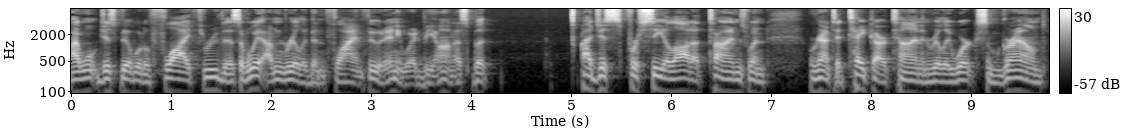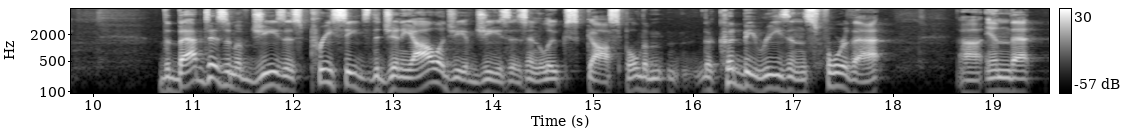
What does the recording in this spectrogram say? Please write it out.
I won't just be able to fly through this. I've really been flying through it anyway, to be honest, but I just foresee a lot of times when we're going to, to take our time and really work some ground. The baptism of Jesus precedes the genealogy of Jesus in Luke's gospel. The, there could be reasons for that, uh, in that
